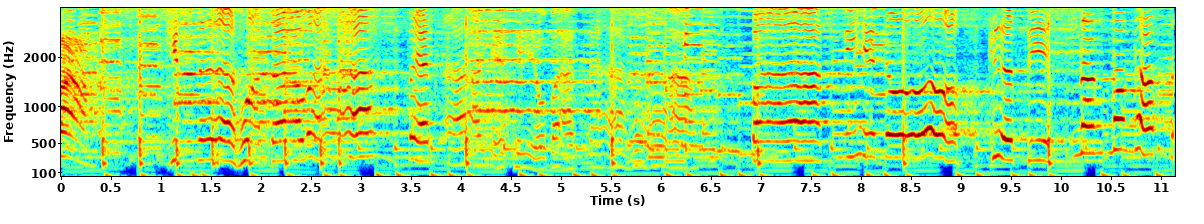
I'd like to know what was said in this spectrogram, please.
มา คิดเนื้อหัวตาว่าแฟนอายเที่ยวบ้านนาบานนี้โดคือสินั่งน้องทำเธ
